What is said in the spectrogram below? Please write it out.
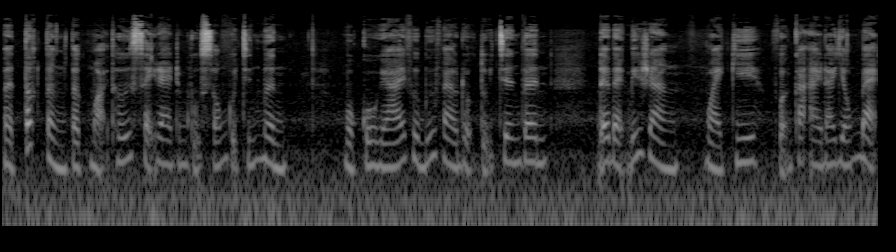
và tất tần tật mọi thứ xảy ra trong cuộc sống của chính mình. Một cô gái vừa bước vào độ tuổi trên bên, để bạn biết rằng ngoài kia vẫn có ai đó giống bạn.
